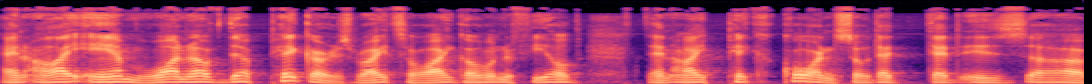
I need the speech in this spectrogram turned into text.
and I am one of the pickers, right? So I go in the field and I pick corn. So that that is uh,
